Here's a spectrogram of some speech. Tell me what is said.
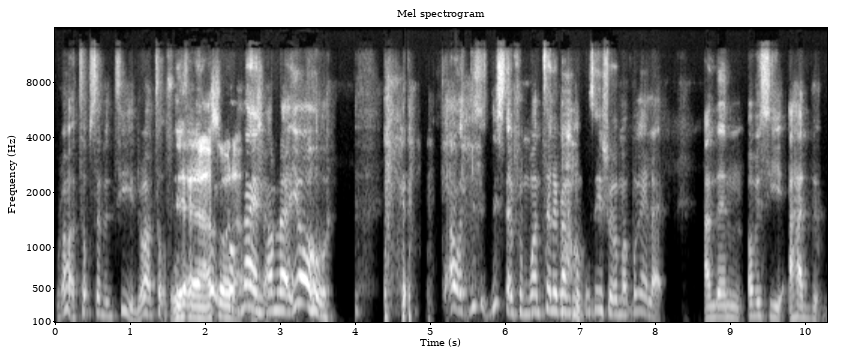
right, top seventeen, right, top 14, yeah, I saw top that. Nine. I'm like, yo. Oh, this this step from one Telegram conversation with my boy, like, and then obviously I had the,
